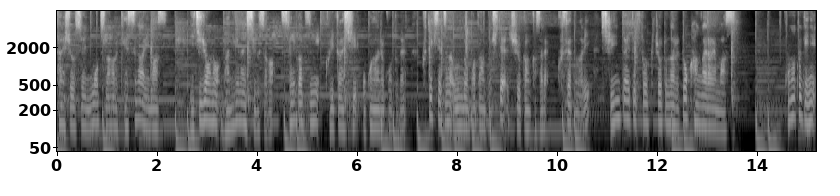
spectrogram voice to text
対称性にもつながるケースがあります。日常の何気ない仕草が生活に繰り返し行われることで、不適切な運動パターンとして習慣化され、癖となり、身体的特徴となると考えられます。この時に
